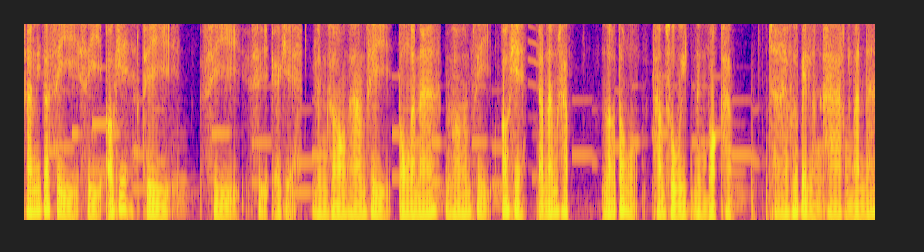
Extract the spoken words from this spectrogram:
ครั้งนี้ก็สี่สี่โอเคสี่สี่สี่โอเคหนึ่งสองสามสี่ตรงกันนะหนึ่งสองสามสี่โอเค จากนั้นครับ เราก็ต้องทำสูงอีกหนึ่งบล็อกครับ ใช่เพื่อเป็นหลังคาของมันนะ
